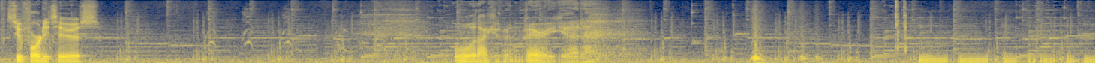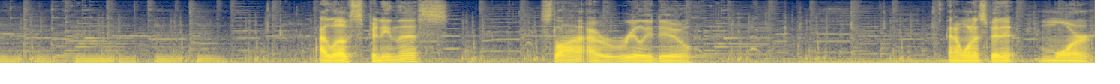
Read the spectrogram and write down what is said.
Let's do 42s. Oh, that could have been very good. I love spinning this slot. I really do. And I want to spin it more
